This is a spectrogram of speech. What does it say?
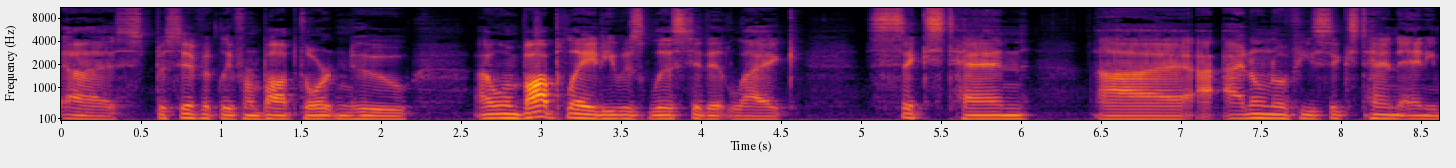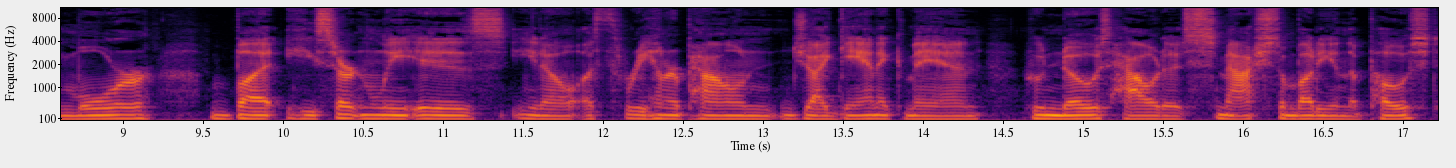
uh, specifically from Bob Thornton, who uh, when Bob played, he was listed at like six ten. Uh, I don't know if he's six ten anymore, but he certainly is, you know, a three hundred pound gigantic man who knows how to smash somebody in the post.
